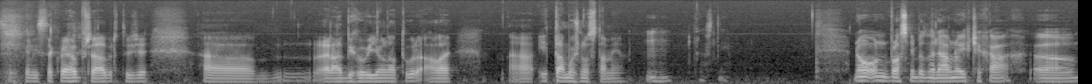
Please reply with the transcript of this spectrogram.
nic takového přát, protože uh, rád bych ho viděl na Tour, ale uh, i ta možnost tam je. Mm, jasný. No, on vlastně byl nedávno i v Čechách. Uh,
